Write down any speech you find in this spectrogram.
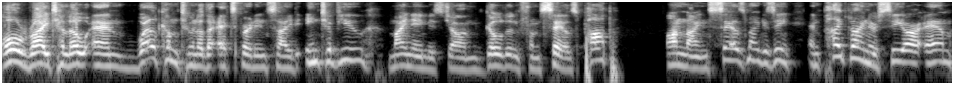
All right, hello and welcome to another Expert Insights interview. My name is John Golden from Sales Pop, online sales magazine, and Pipeliner CRM,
